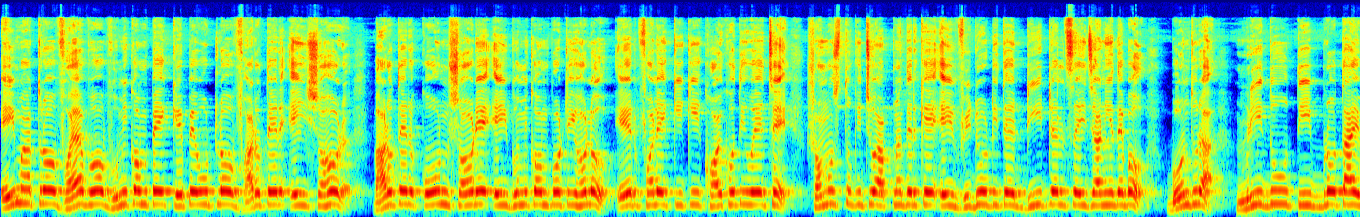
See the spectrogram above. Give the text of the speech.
এইমাত্র ভয়াবহ ভূমিকম্পে কেঁপে উঠল ভারতের এই শহর। ভারতের কোন শহরে এই ভূমিকম্পটি হলো? এর ফলে কি কি ক্ষয়ক্ষতি হয়েছে? সমস্ত কিছু আপনাদেরকে এই ভিডিওটিতে ডিটেলসেই জানিয়ে দেব। বন্ধুরা, মৃদু তীব্রতায়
